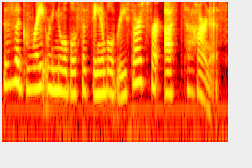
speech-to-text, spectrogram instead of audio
This is a great renewable, sustainable resource for us to harness.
